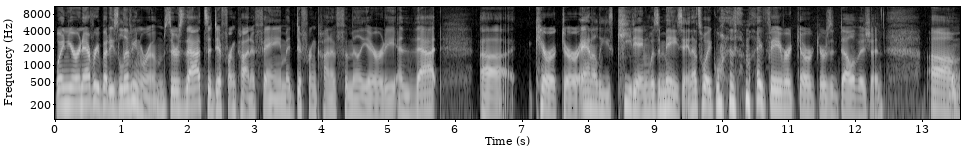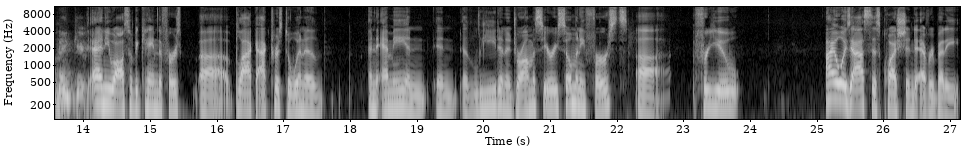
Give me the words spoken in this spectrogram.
when you're in everybody's living rooms. There's that's a different kind of fame, a different kind of familiarity, and that uh, character, Annalise Keating, was amazing. That's like one of my favorite characters in television. Um, oh, thank you. And you also became the first uh, black actress to win a an Emmy and in, in a lead in a drama series. So many firsts uh, for you. I always ask this question to everybody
